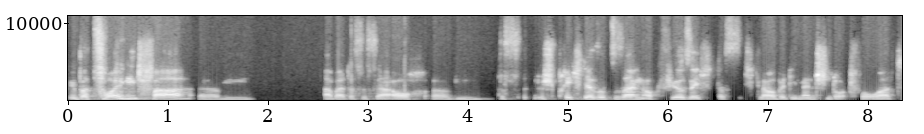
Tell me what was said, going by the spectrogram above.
überzeugend war. Ähm, aber das ist ja auch, ähm, das spricht ja sozusagen auch für sich, dass ich glaube, die Menschen dort vor Ort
